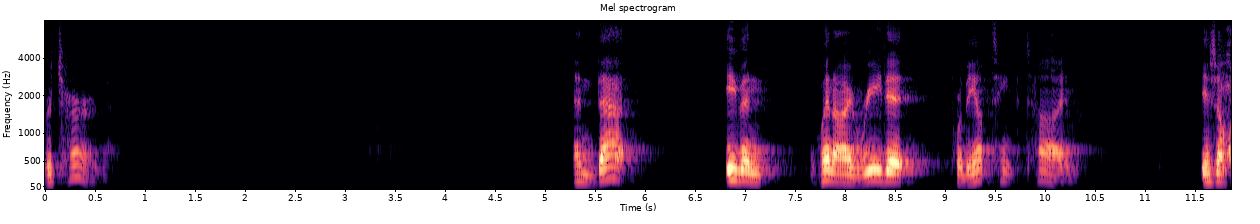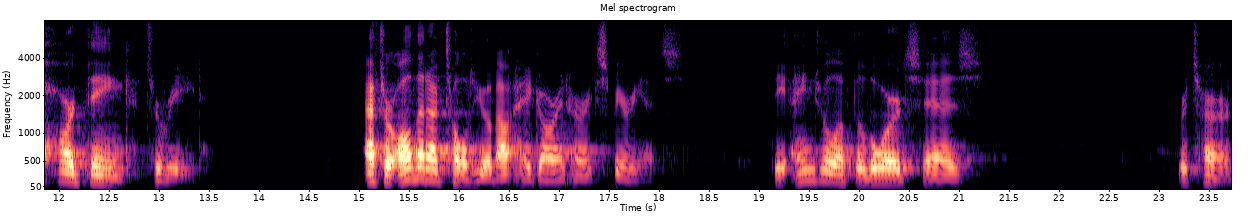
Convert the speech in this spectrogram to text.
Return. And that, even when I read it for the umpteenth time, is a hard thing to read. After all that I've told you about Hagar and her experience, the angel of the Lord says, Return.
